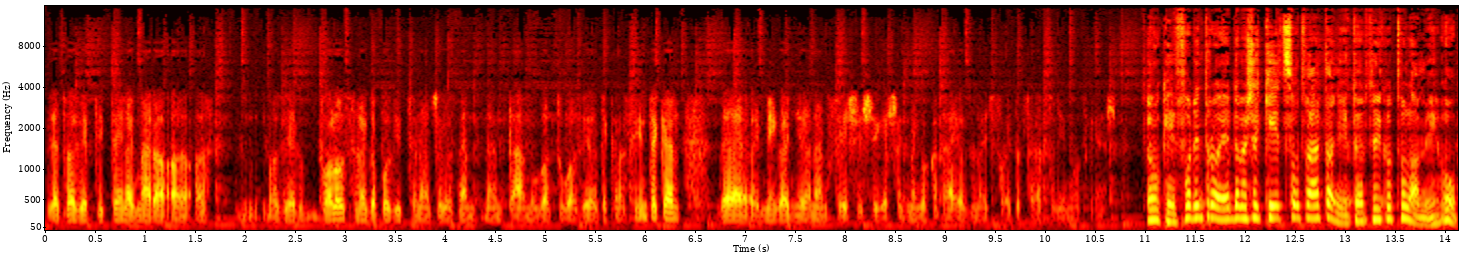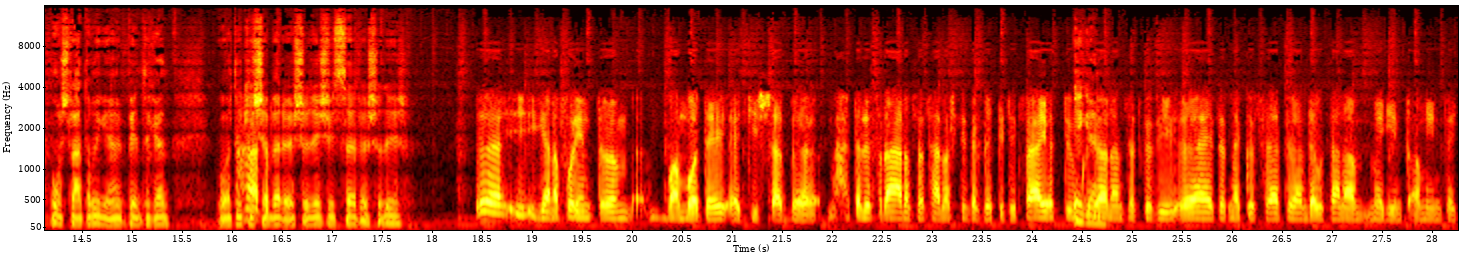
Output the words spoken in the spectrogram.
illetve azért itt tényleg már a, a, azért valószínűleg a pozícionáltság az nem, nem támogató azért ezeken a szinteken, de még annyira nem szélsőséges, hogy megakadályozzon egyfajta felfelé mozgást. Oké, okay, forintról érdemes egy két szót váltani? Történik ott valami? Ó, most látom, igen, pénteken volt egy Hát- kisebb erősödés, visszaerősödés. Igen, a forintban volt egy, egy kisebb, hát először a 303-as szintekre egy picit feljöttünk, Igen. ugye a nemzetközi helyzetnek köszönhetően, de utána megint, amint egy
